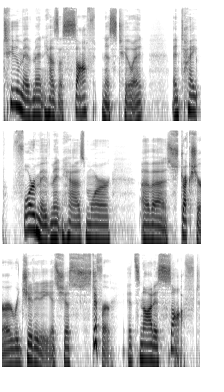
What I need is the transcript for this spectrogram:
2 movement has a softness to it, and type 4 movement has more of a structure or rigidity. It's just stiffer. It's not as soft.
